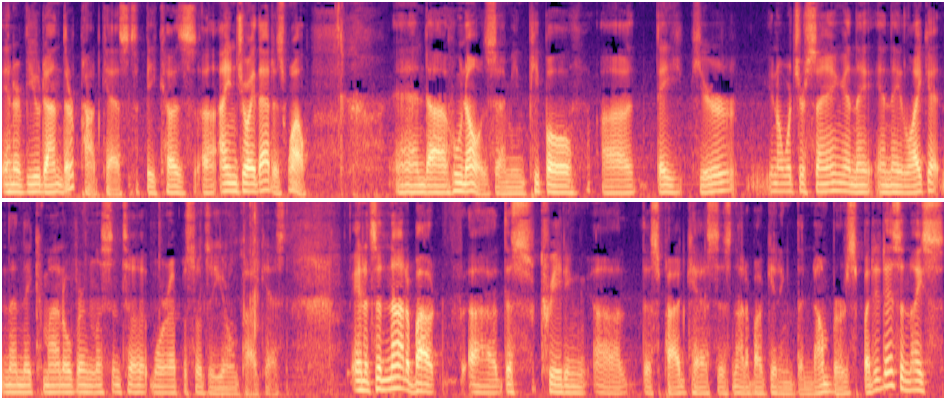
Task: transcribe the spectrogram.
interviewed on their podcast because uh, I enjoy that as well. And uh, who knows? I mean, people uh, they hear you know what you're saying and they and they like it and then they come on over and listen to more episodes of your own podcast and it's not about uh, this creating uh, this podcast is not about getting the numbers but it is a nice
